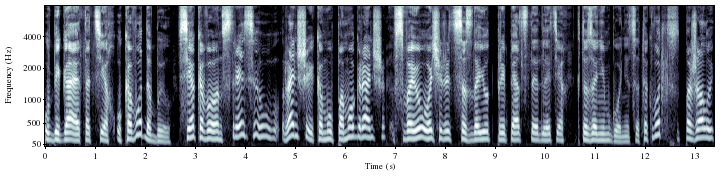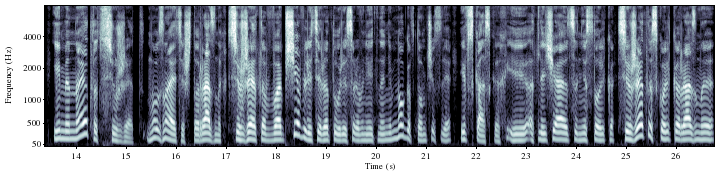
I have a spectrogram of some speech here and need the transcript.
убегает от тех, у кого добыл, все, кого он встретил раньше и кому помог раньше, в свою очередь создают препятствия для тех, кто за ним гонится. Так вот, пожалуй, именно этот сюжет, ну, знаете, что разных сюжетов вообще в литературе сравнительно немного, в том числе и в сказках, и отличаются не столько сюжеты, сколько разные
